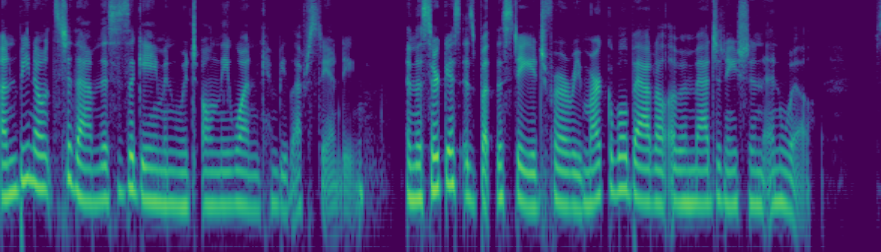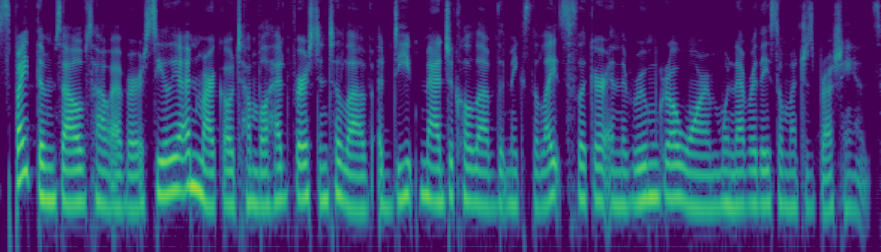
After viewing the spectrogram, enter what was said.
Unbeknownst to them, this is a game in which only one can be left standing. And the circus is but the stage for a remarkable battle of imagination and will. Despite themselves, however, Celia and Marco tumble headfirst into love, a deep, magical love that makes the lights flicker and the room grow warm whenever they so much as brush hands.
